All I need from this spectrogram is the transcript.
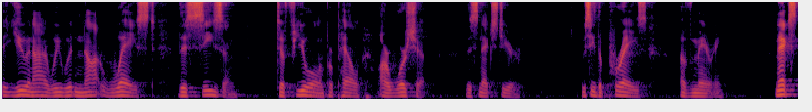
that you and I, we would not waste this season to fuel and propel our worship this next year. We see the praise of Mary. Next,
